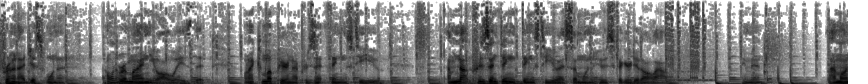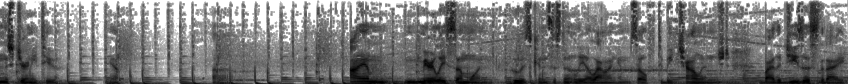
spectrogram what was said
front, I just want to, I want to remind you always that when I come up here and I present things to you, I'm not presenting things to you as someone who's figured it all out. Amen. I'm on this journey too. Yeah. Uh, I am merely someone who is consistently allowing himself to be challenged by the Jesus that I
